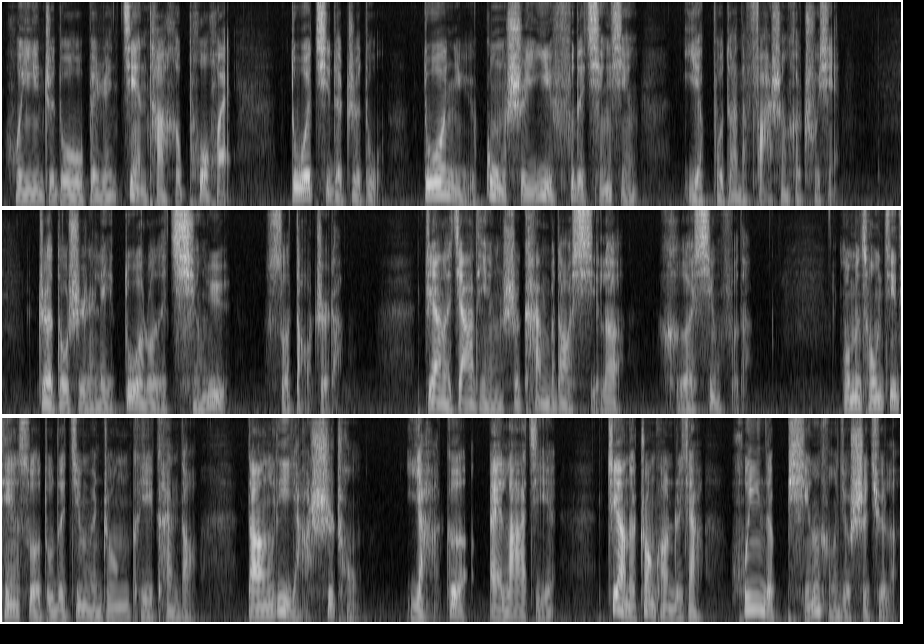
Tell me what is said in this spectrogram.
婚姻制度被人践踏和破坏，多妻的制度、多女共侍一夫的情形也不断的发生和出现，这都是人类堕落的情欲所导致的。这样的家庭是看不到喜乐和幸福的。我们从今天所读的经文中可以看到，当利亚失宠。雅各爱拉杰，这样的状况之下，婚姻的平衡就失去了，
